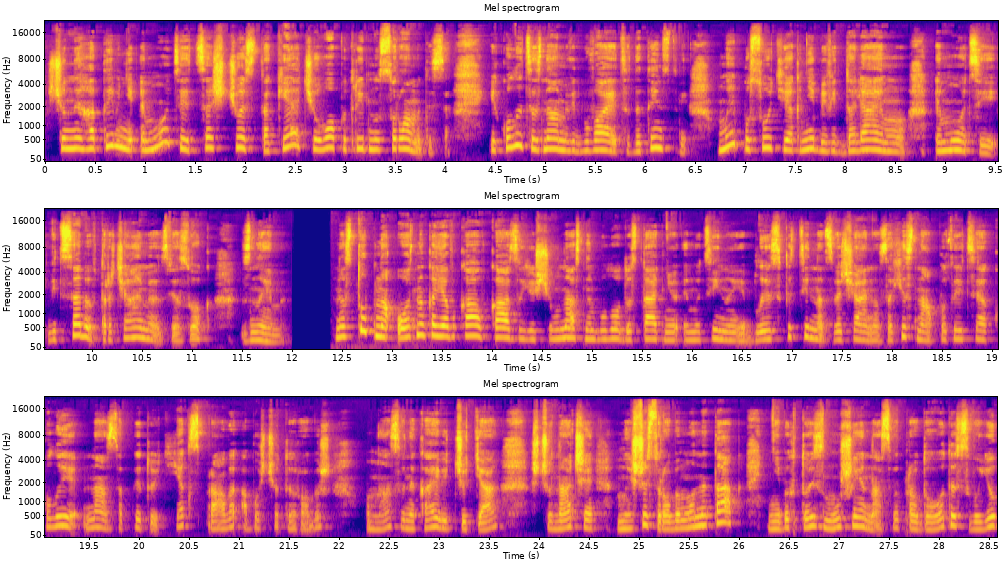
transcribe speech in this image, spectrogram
що негативні емоції це щось таке, чого потрібно соромитися. І коли це з нами відбувається в дитинстві, ми, по суті, як ніби віддаляємо емоції від себе, втрачаємо зв'язок з ними. Наступна ознака явка вказує, що у нас не було достатньої емоційної близькості, надзвичайно захисна позиція. Коли нас запитують, як справи або що ти робиш, у нас виникає відчуття, що наче ми щось робимо не так, ніби хтось змушує нас виправдовувати свою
